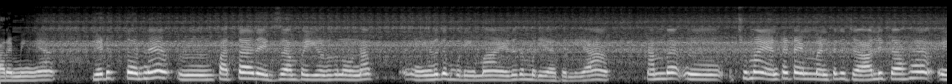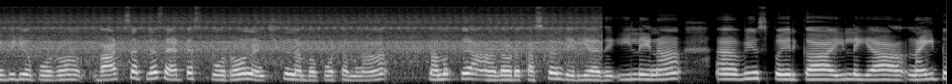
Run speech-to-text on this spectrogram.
ஆரம்பிங்க. எடுத்தோடனே பத்தாவது எக்ஸாம் போய் எழுதணுன்னா எழுத முடியுமா? எழுத முடியாது இல்லையா? நம்ம சும்மா என்டர்டெயின்மெண்ட்டுக்கு ஜாலிக்காக வீடியோ போடுறோம். வாட்ஸ்அப்பில் ஸ்டேட்டஸ் போடுறோம்னு நினச்சிட்டு நம்ம போட்டோம்னா நமக்கு அதோட கஷ்டம் தெரியாது. இல்லைன்னா வியூஸ் போயிருக்கா? இல்லையா? நைட்டு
